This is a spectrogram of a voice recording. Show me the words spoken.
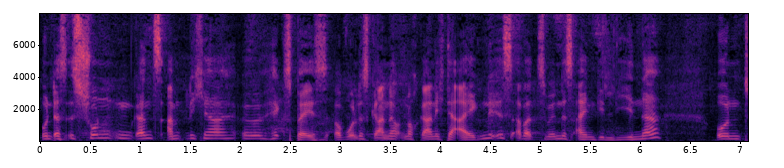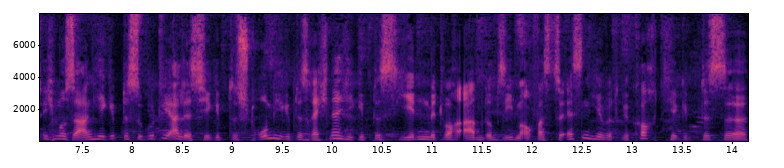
Und das ist schon ein ganz amtlicher äh, Hackspace, obwohl es gar noch gar nicht der eigene ist, aber zumindest ein geliehener. Und ich muss sagen, hier gibt es so gut wie alles. Hier gibt es Strom, hier gibt es Rechner, hier gibt es jeden Mittwochabend um sieben auch was zu essen, hier wird gekocht, hier gibt es äh,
